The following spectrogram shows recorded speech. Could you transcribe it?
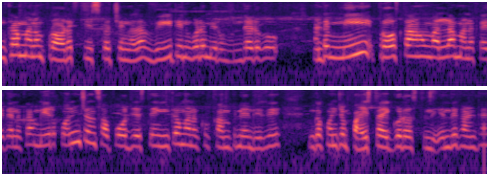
ఇంకా మనం ప్రోడక్ట్ తీసుకొచ్చాం కదా వీటిని కూడా మీరు ముందడుగు అంటే మీ ప్రోత్సాహం వల్ల మనకైతే కనుక మీరు కొంచెం సపోర్ట్ చేస్తే ఇంకా మనకు కంపెనీ అనేది ఇంకా కొంచెం పై స్థాయికి కూడా వస్తుంది. ఎందుకంటే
